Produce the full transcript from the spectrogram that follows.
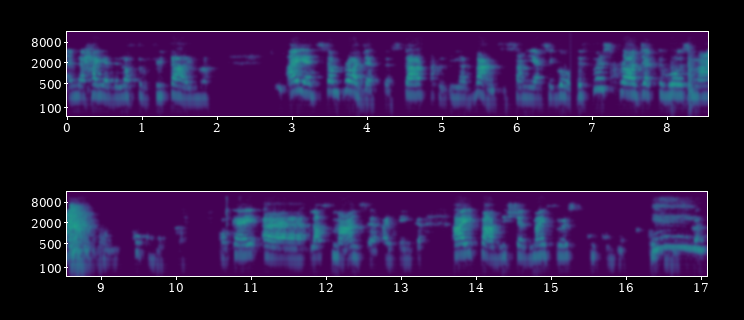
and I had a lot of free time. I had some project started in advance some years ago. The first project was my cookbook. Okay, uh, last month I think I published my first cookbook. Yay! cookbook.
